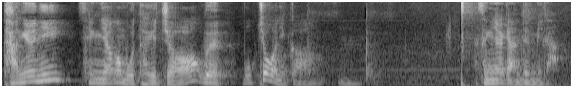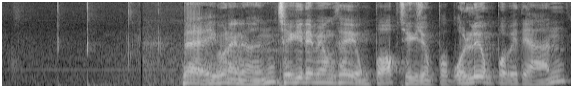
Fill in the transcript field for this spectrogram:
당연히 생략은 못하겠죠. 왜? 목적어니까. 음. 생략이 안 됩니다. 네, 이번에는 제기대명사의 용법, 제기정법, 원래 용법에 대한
